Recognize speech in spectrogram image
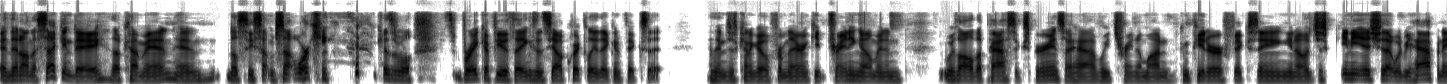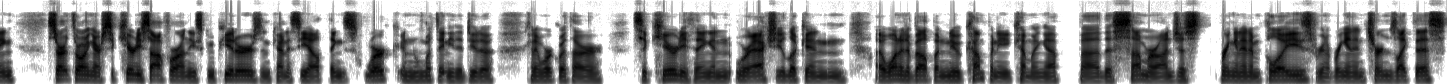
And then on the second day, they'll come in and they'll see something's not working because we'll break a few things and see how quickly they can fix it. And then just kind of go from there and keep training them. And with all the past experience I have, we train them on computer fixing, you know, just any issue that would be happening. Start throwing our security software on these computers and kind of see how things work and what they need to do to kind of work with our security thing. And we're actually looking, I want to develop a new company coming up uh, this summer on just bringing in employees. We're going to bring in interns like this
